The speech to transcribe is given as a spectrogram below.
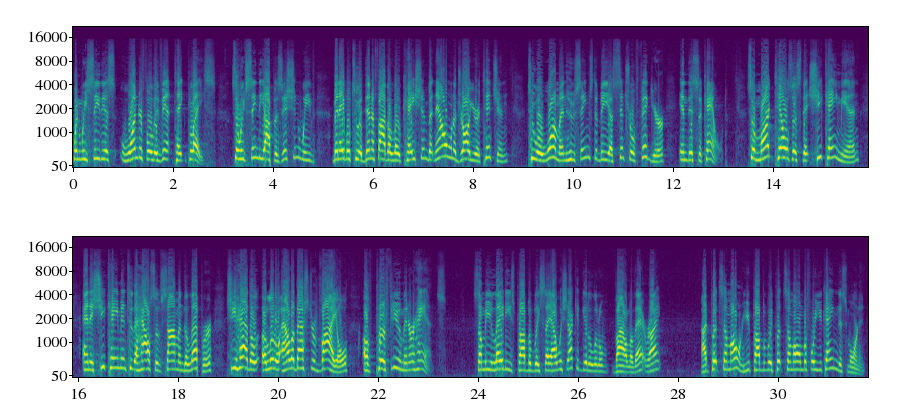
when we see this wonderful event take place. So we've seen the opposition, we've been able to identify the location, but now I want to draw your attention to a woman who seems to be a central figure in this account. So Mark tells us that she came in, and as she came into the house of Simon the leper, she had a, a little alabaster vial of perfume in her hands. Some of you ladies probably say, I wish I could get a little vial of that, right? I'd put some on. You probably put some on before you came this morning.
